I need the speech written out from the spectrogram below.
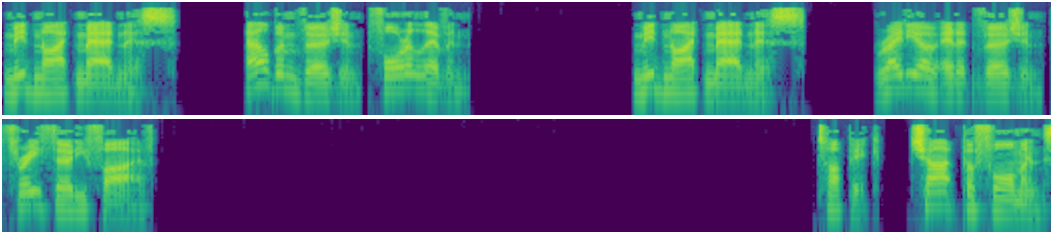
Midnight Madness album version 411 Midnight Madness radio edit version 335 Topic chart performance.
